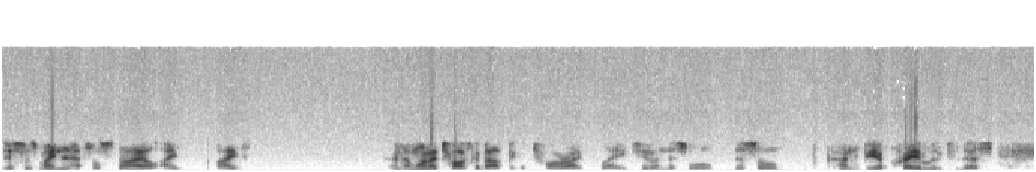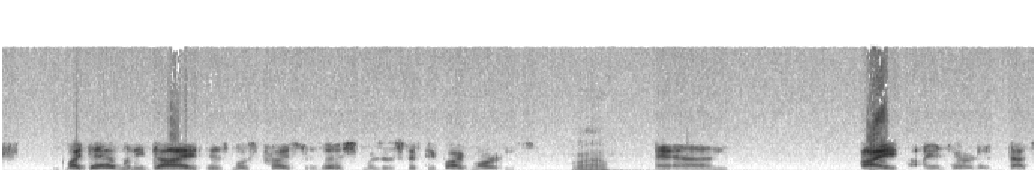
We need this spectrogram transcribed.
this is my natural style. I I and I want to talk about the guitar I play too, and this will this will kind of be a prelude to this. My dad, when he died, his most prized possession was his '55 Martins, Wow. and I I inherited. That's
